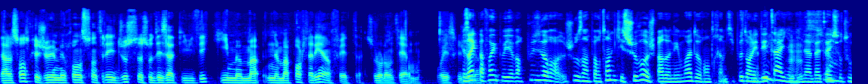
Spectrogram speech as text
dans le sens que je vais me concentrer juste sur des activités qui me, ne m'apportent rien, en fait, sur le long terme. Ce C'est vrai que parfois, il peut y avoir plusieurs choses importantes qui se chevauchent. Pardonnez-moi de rentrer un petit peu dans les oui. détails. Mhm. La bataille, surtout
